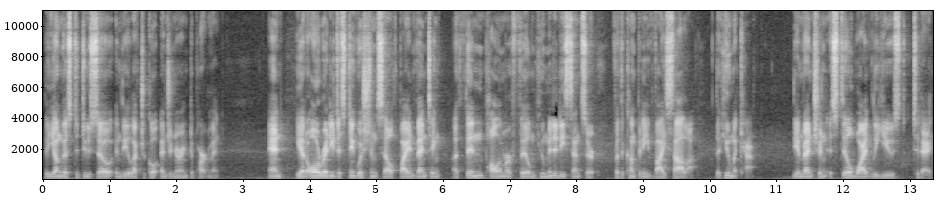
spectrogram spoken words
the youngest to do so in the electrical engineering department and he had already distinguished himself by inventing a thin polymer film humidity sensor for the company Vaisala, the Humicap. The invention is still widely used today.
